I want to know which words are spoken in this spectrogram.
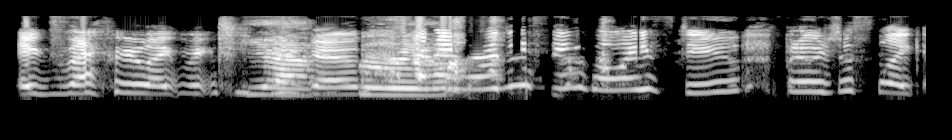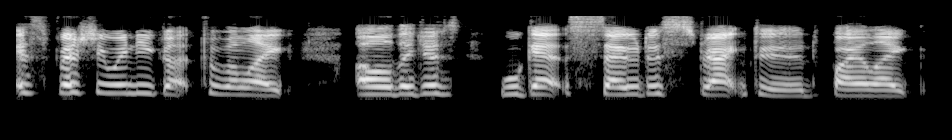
exactly like Victor Yeah, Hugo. And I know these things always do, but it was just like, especially when you got to the like, oh, they just will get so distracted by like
